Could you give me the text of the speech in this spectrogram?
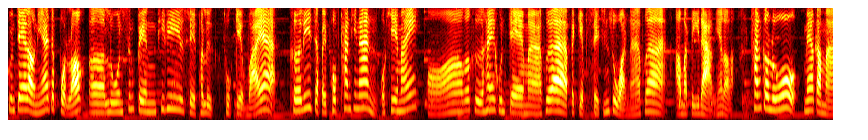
กุญแจเหล่านี้จะปลดล็อกเอ่อรูนซึ่งเป็นที่ที่เศษผลึกถูกเก็บไว้อะเคอรี่จะไปพบท่านที่นั่น โอเคไหมอ๋อ ก็คือให้กุญแจมาเพื่อไปเก็บเศษชิ้นส่วนนะ เพื่อเอามาตีดาบเนี่ยเหรอ ท่านก็รู้แมวกับหมา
